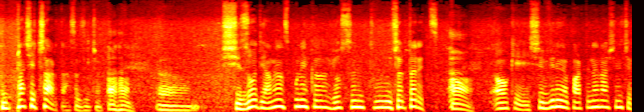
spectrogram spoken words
îmi place cearta, să zicem. Aha. Uh, și zodia mea îmi spune că eu sunt uh, certăreț. A, Ok, și vine partenera și zice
